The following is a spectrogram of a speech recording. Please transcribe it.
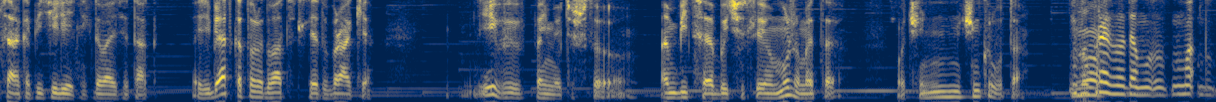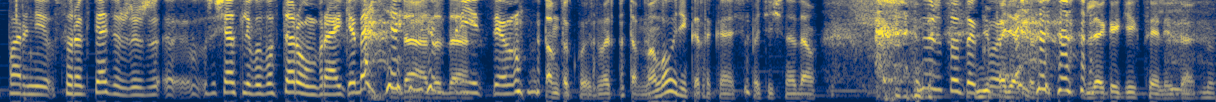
45-летних, давайте так, ребят, которые 20 лет в браке, и вы поймете, что амбиция быть счастливым мужем – это очень, очень круто. Ну, Но... По правилу, да, парни в 45 уже э, счастливы во втором браке, да? Да, да, да. В третьем. Ну, там такой, там налогника такая симпатичная дама. Ну, что такое? Непонятно, для каких целей, да. Ну,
